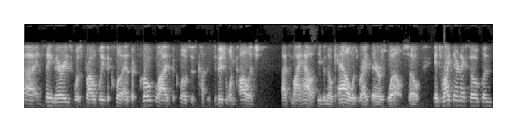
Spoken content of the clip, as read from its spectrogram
uh, and St. Mary's was probably the clo- as the crow flies the closest co- Division One college uh, to my house, even though Cal was right there as well. So it's right there next to Oakland,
